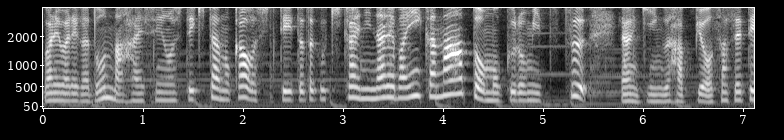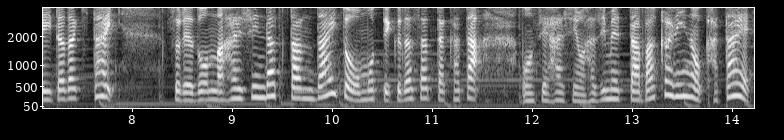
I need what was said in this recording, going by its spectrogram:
我々がどんな配信をしてきたのかを知っていただく機会になればいいかなと目論みつつ、ランキング発表させていただきたい。それどんな配信だったんだいと思ってくださった方、音声配信を始めたばかりの方へ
